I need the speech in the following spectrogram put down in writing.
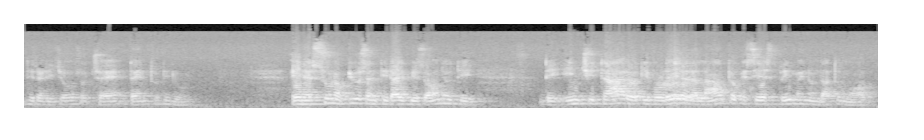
di religioso c'è dentro di lui. E nessuno più sentirà il bisogno di di incitare o di volere dall'altro che si esprima in un dato modo.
